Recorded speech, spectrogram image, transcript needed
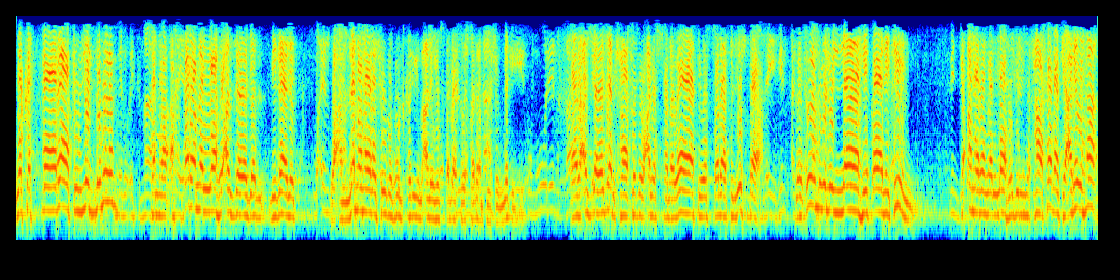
وكفارات للذنوب كما أخبرنا الله عز وجل بذلك. وعلمنا رسوله الكريم عليه الصلاة والسلام في سنته. قال عز وجل حافظوا على الصلوات والصلاة أن وقوموا لله قانتين. فأمرنا الله بالمحافظة عليها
